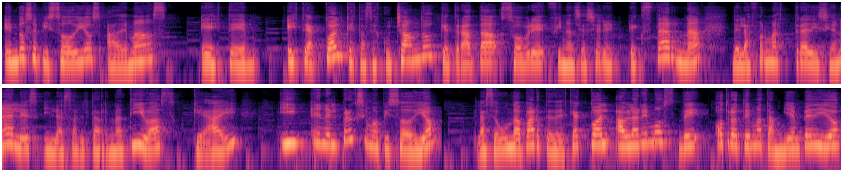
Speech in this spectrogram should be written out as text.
en dos episodios, además, este, este actual que estás escuchando, que trata sobre financiación externa de las formas tradicionales y las alternativas que hay. Y en el próximo episodio, la segunda parte de este actual, hablaremos de otro tema también pedido,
